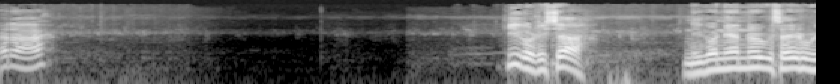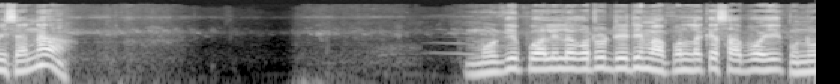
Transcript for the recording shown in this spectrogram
হেৰা কি কৰিছা? নিগনি আন্দৰ বিচাৰি ফুৰিছা ন? মুৰ্গী পোৱালিৰ লগতো দি দিম আপোনালোকে চাবহি কোনো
